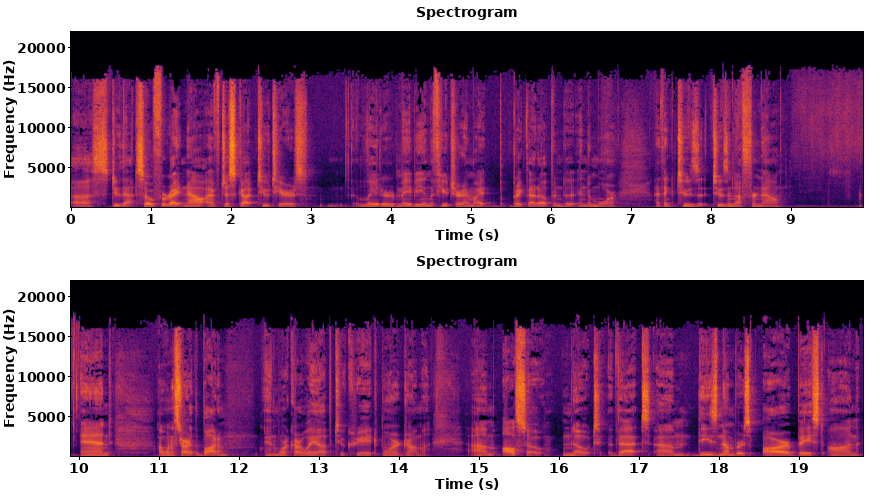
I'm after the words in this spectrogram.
us do that. So for right now, I've just got two tiers. Later, maybe in the future, I might break that up into into more. I think two's two's enough for now. And I want to start at the bottom and work our way up to create more drama. Um, also, note that um, these numbers are based on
